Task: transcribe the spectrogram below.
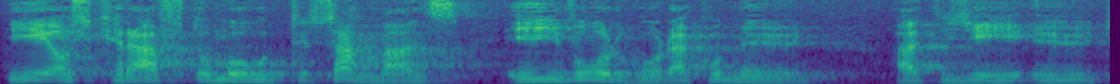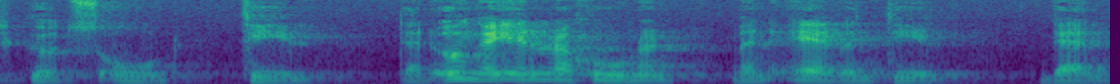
ge oss kraft och mod tillsammans i Vårgårda kommun att ge ut Guds ord till den unga generationen, men även till den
